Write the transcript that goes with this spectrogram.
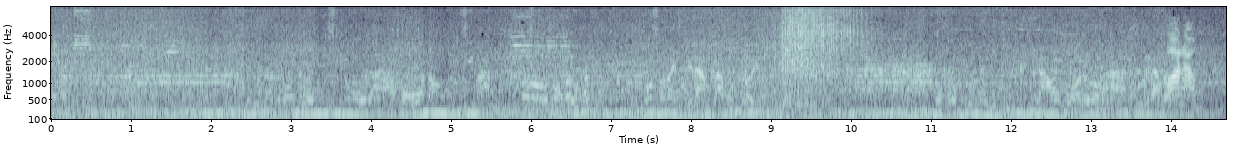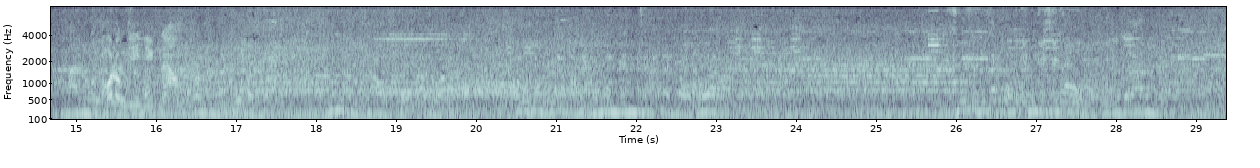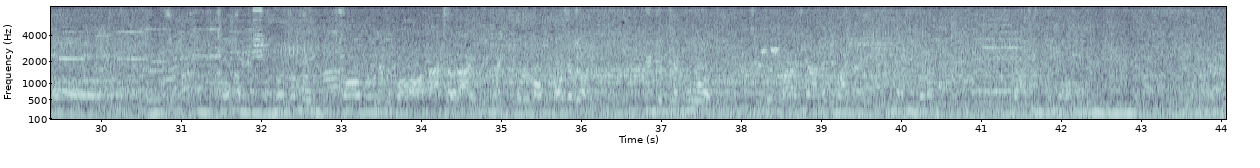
nếu là đội bóng của Nishino đã có 5 vị trí bàn ở vòng đấu cấp. Con số này của Việt Nam là 4 người. Một cuộc du hùng cao của Á giữa Việt Nam và Hoa Đồng đội viên Việt Nam hơn là quốc và Nhật Bản đúng là đỉnh cao của Đông Nam Á ông Đông Việt Nam bảo vệ của môn bên trái là nhỏ quá dưới sự dẫn dắt của bên Nishino đội tuyển Thái Lan ở một xuất phát có tầm nhìn hơi thấp hơn so với năng lực của họ đã trở lại với hình ảnh của một đội bóng có chất lượng tuy nhiên trận thua trên đất Malaysia cách địa vài này chúng ta chỉ có là quá trình gắn bó của mình người Nhật Bản với Thái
